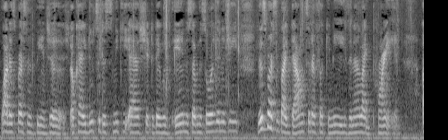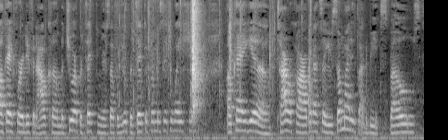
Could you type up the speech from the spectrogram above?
while this person is being judged. Okay, due to the sneaky ass shit that they was in the Seven of Swords energy, this person's like down to their fucking knees and they're like praying. Okay, for a different outcome, but you are protecting yourself and you're protected from the situation. Okay, yeah. Tower card. What I tell you, somebody's about to be exposed.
